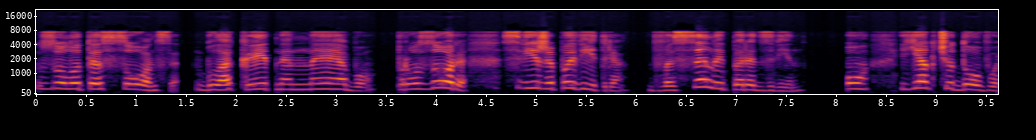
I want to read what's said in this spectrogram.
Золоте сонце, блакитне небо, прозоре, свіже повітря, веселий передзвін. О, як чудово,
